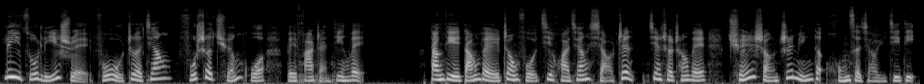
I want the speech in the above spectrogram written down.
立足丽水、服务浙江、辐射全国为发展定位。当地党委政府计划将小镇建设成为全省知名的红色教育基地。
